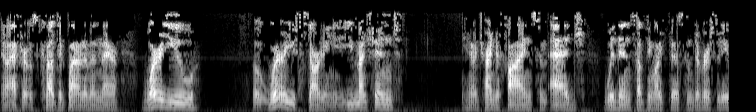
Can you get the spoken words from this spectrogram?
you know, after it was cut, they planted them in there. Where are you? Where are you starting? You mentioned, you know, trying to find some edge within something like this and diversity,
